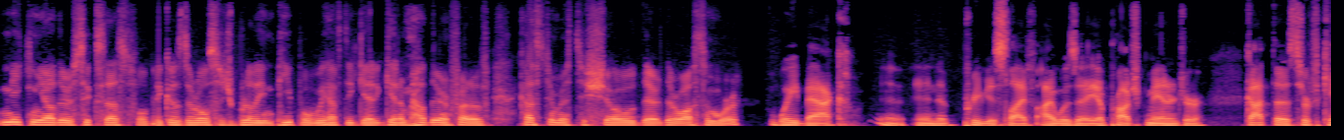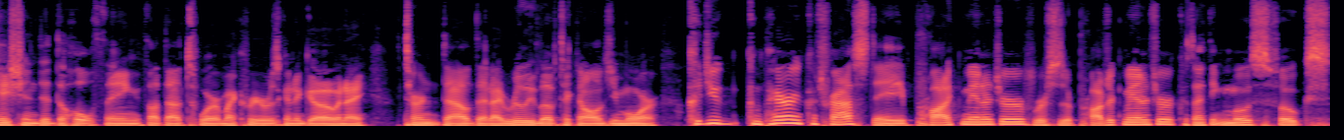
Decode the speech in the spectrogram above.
making others successful because they're all such brilliant people. We have to get get them out there in front of customers to show their, their awesome work. Way back uh, in a previous life i was a, a project manager. Got the certification did the whole thing thought that's where my career was going to go and i turned out that i really love technology more. Could you compare and contrast a product manager versus a project manager? Because i think most folks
